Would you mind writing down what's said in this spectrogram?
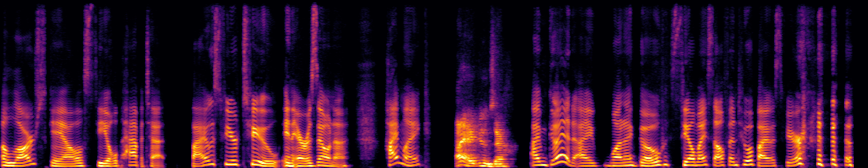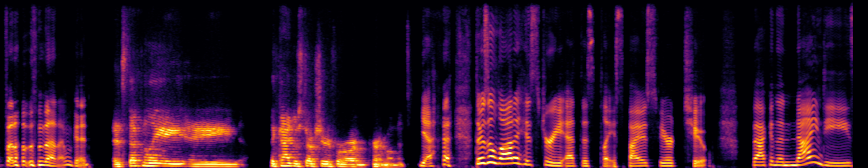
a large scale sealed habitat, Biosphere 2 in Arizona. Hi, Mike. Hi, how you doing, Sarah? I'm good. I want to go seal myself into a biosphere, but other than that, I'm good. It's definitely a the kind of structure for our current moment. Yeah. There's a lot of history at this place, Biosphere 2. Back in the 90s,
